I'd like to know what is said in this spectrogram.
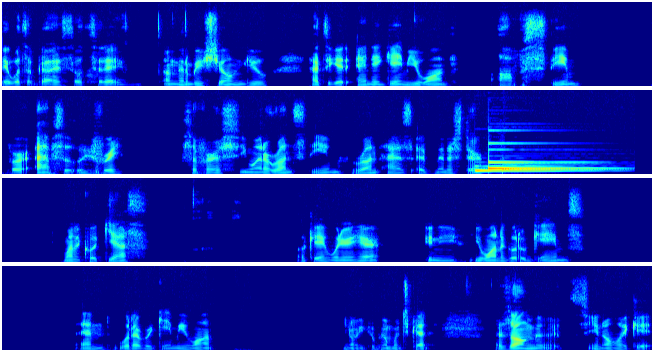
Hey, what's up guys? So today I'm going to be showing you how to get any game you want off Steam for absolutely free. So first you want to run Steam, run as administrator. You want to click yes. Okay, when you're here, you need, you want to go to games and whatever game you want, you know, you can pretty much get as long as you know, like it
